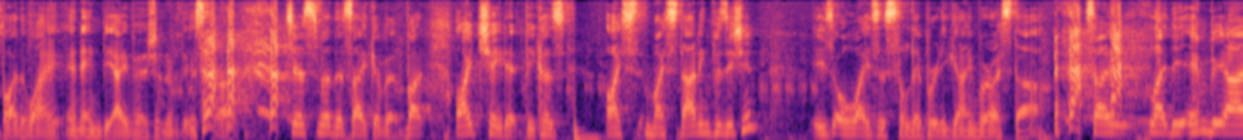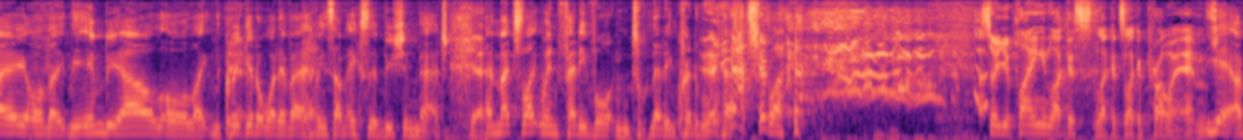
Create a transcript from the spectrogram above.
by the way, an NBA version of this, so just for the sake of it. But I cheat it because I my starting position is always a celebrity game where I star. So, like the NBA or like the NBL or like the cricket or whatever, having some exhibition match, Yeah. and much like when Fatty Vautin took that incredible catch. play. So you're playing in like a s- like it's like a pro am. Yeah,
